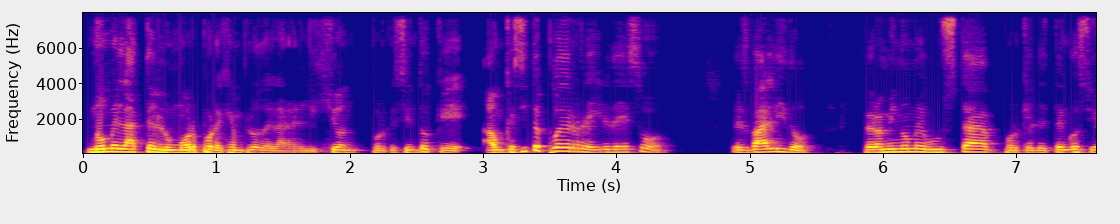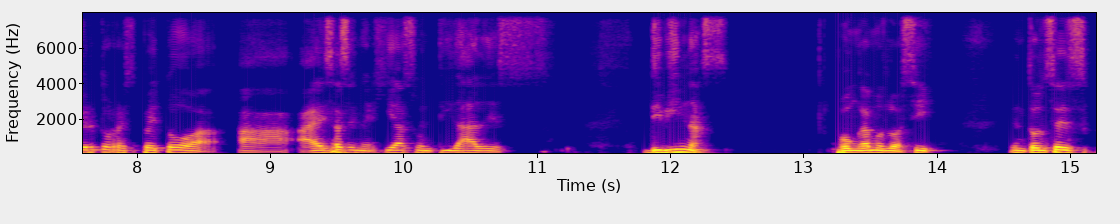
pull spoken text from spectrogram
no me late el humor, por ejemplo, de la religión, porque siento que, aunque sí te puedes reír de eso, es válido, pero a mí no me gusta porque le tengo cierto respeto a, a, a esas energías o entidades divinas, pongámoslo así. Entonces,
